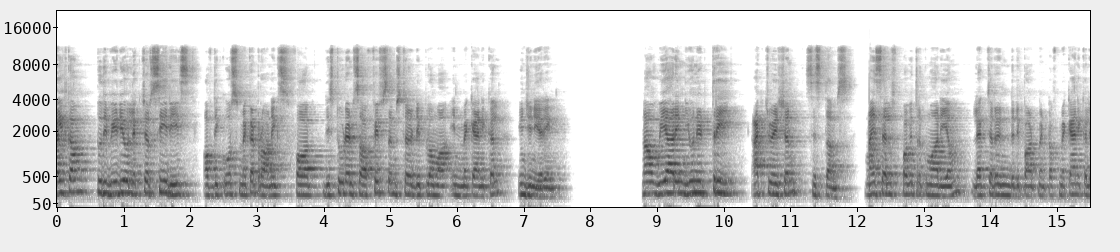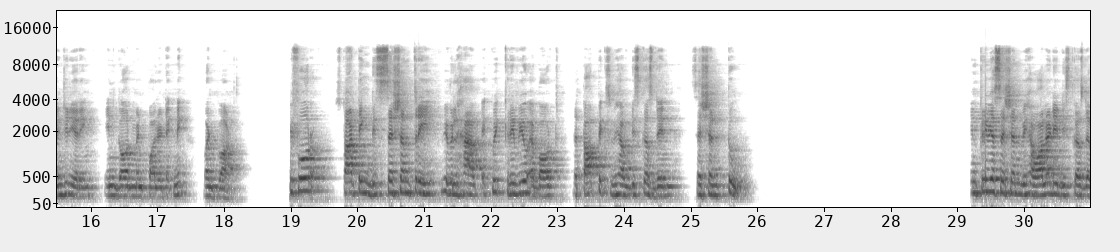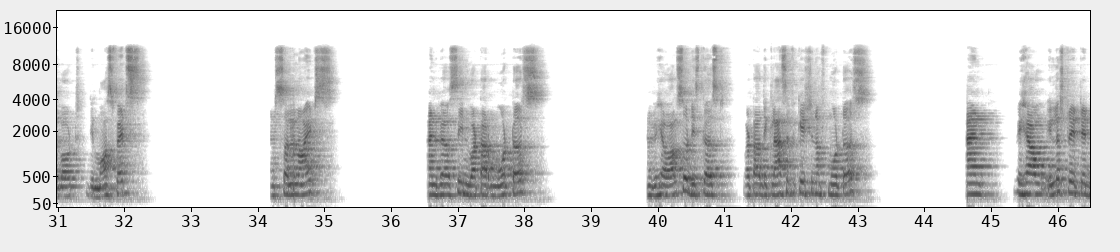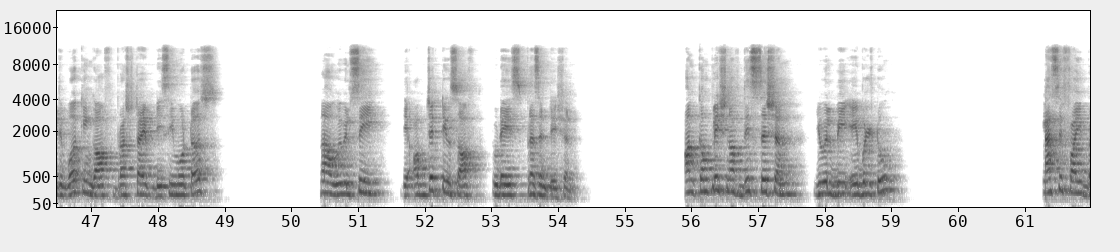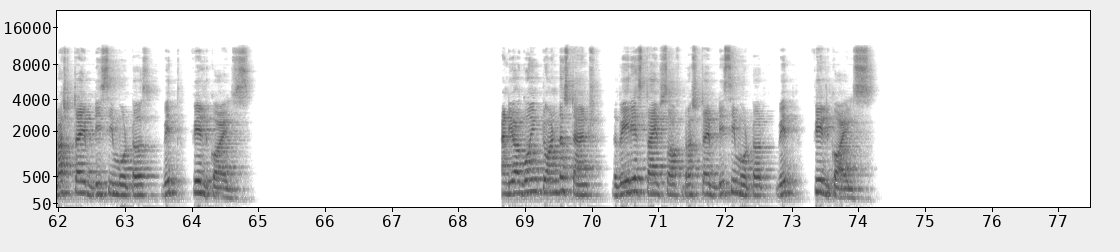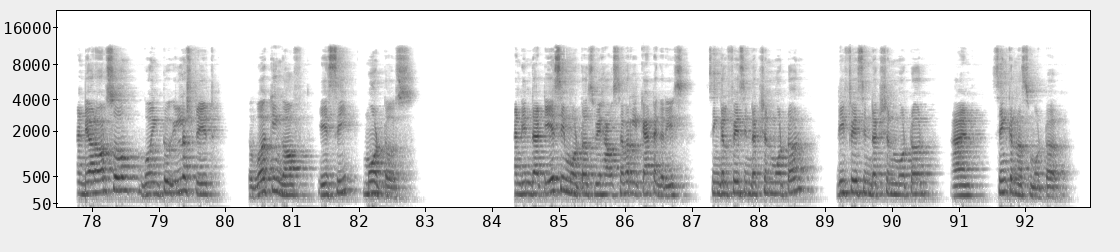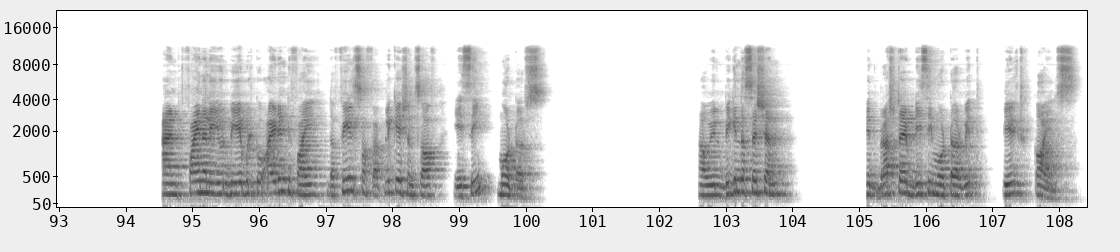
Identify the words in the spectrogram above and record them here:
Welcome to the video lecture series of the course Mechatronics for the students of 5th semester diploma in mechanical engineering. Now we are in unit 3 actuation systems. Myself Pavitra Kumariam, lecturer in the department of mechanical engineering in Government Polytechnic Bantwal. Before starting this session 3, we will have a quick review about the topics we have discussed in session 2. In previous session, we have already discussed about the MOSFETs and solenoids, and we have seen what are motors, and we have also discussed what are the classification of motors, and we have illustrated the working of brush type DC motors. Now we will see the objectives of today's presentation. On completion of this session, you will be able to classify brush type DC motors with field coils. And you are going to understand the various types of brush type DC motor with field coils. And you are also going to illustrate the working of AC motors. And in that AC motors, we have several categories single phase induction motor, three phase induction motor, and synchronous motor. And finally, you will be able to identify the fields of applications of AC motors. Now we will begin the session with brush type DC motor with field coils.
